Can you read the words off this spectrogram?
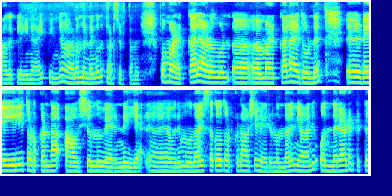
ആകെ ക്ലീനായി പിന്നെ വേണമെന്നുണ്ടെങ്കിൽ ഒന്ന് തുടച്ചെടുത്താൽ മതി. അപ്പോൾ മഴക്കാലമാണ് മഴക്കാലമായതുകൊണ്ട് ഡെയിലി തുടക്കേണ്ട ആവശ്യമൊന്നും വരണില്ല ഒരു മൂന്നാൽ ദിവസമൊക്കെ തുടക്കേണ്ട ആവശ്യം വരുള്ളൂ. എന്നാലും ഞാൻ ഒന്നരാട് ഇട്ടിട്ട്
